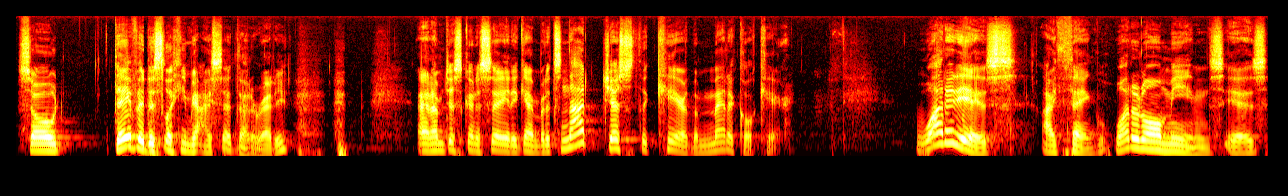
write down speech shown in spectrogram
So David is looking at me, I said that already. and I'm just going to say it again, but it's not just the care, the medical care. What it is, I think, what it all means is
